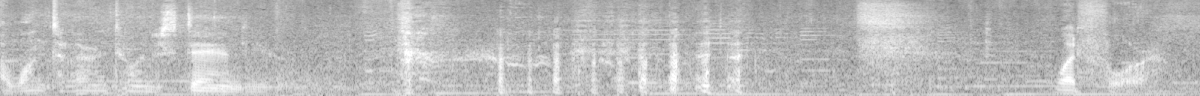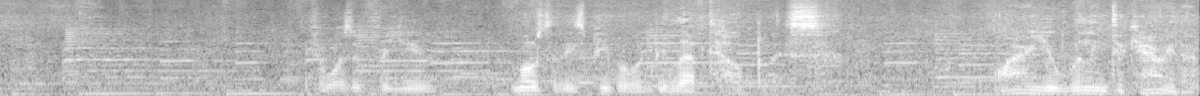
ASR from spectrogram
I want to learn to understand you. What for? If it wasn't for you, most of these people would be left helpless. Why are you willing to carry them?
